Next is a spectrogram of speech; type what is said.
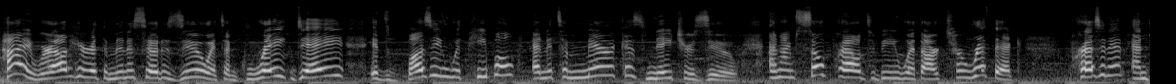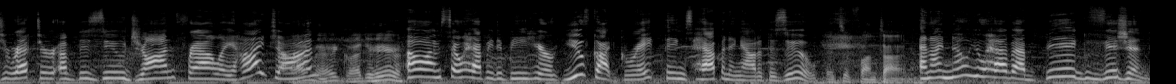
Hi, we're out here at the Minnesota Zoo. It's a great day. It's buzzing with people, and it's America's Nature Zoo. And I'm so proud to be with our terrific President and Director of the zoo, John Frawley. Hi, John. Hi, Mary. Glad you're here. Oh, I'm so happy to be here. You've got great things happening out at the zoo. It's a fun time. And I know you have a big vision,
